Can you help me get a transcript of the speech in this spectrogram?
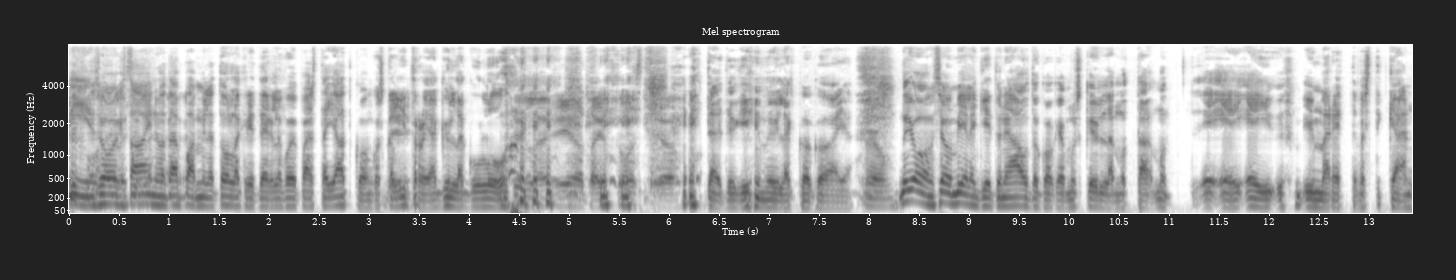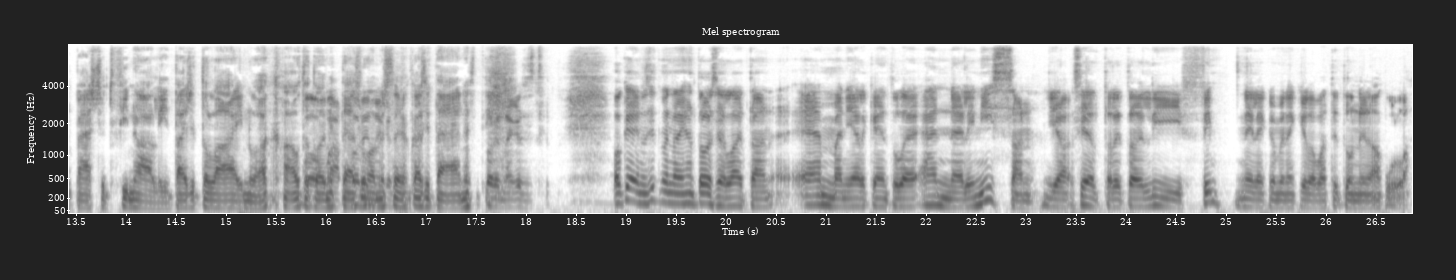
Niin, se on oikeastaan ainoa tapa, millä tuolla kriteerillä voi päästä jatkoon, koska niin. litroja kyllä kuluu. Kyllä, joo, joo. Täytyykin hymyillä koko ajan. Joo. No joo, se on mielenkiintoinen autokokemus kyllä, mutta, mutta ei, ei, ei ymmärrettävästikään päässyt finaaliin. Tai sitten olla ainoa autotoimittaja Suomessa, joka sitä äänesti. Todennäköisesti. Okei, no sitten mennään ihan toiseen laitaan. M jälkeen tulee N, eli Nissan, ja sieltä oli toi Leafi, 40 kilowattitunnin akulla.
